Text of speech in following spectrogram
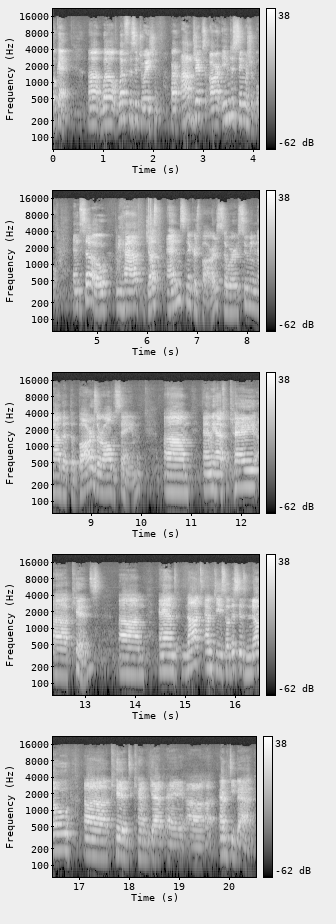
Okay, uh, well, what's the situation? Our objects are indistinguishable. And so we have just n Snickers bars, so we're assuming now that the bars are all the same. Um, and we have k uh, kids, um, and not empty, so this is no uh, kid can get a, uh, empty bag.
